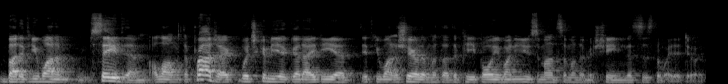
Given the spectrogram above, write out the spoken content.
but if you want to save them along with the project, which can be a good idea if you want to share them with other people, you want to use them on some other machine, this is the way to do it.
